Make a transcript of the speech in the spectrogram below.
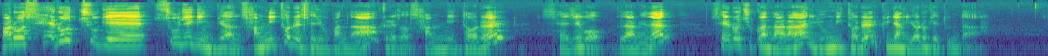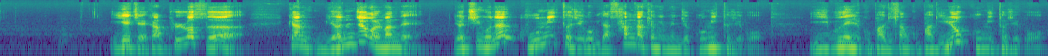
바로 세로축의 수직인 변 3m를 세제곱한다. 그래서 3m를 세제곱. 그 다음에는 세로 축과 나란한 6m를 그냥 이렇게 둔다. 이해지? 그럼 플러스 그냥 면적 얼만데? 이 친구는 9m 제곱이다. 삼각형의 면적 9m 제곱. 2분의 1 곱하기 3 곱하기 6 9m 제곱.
